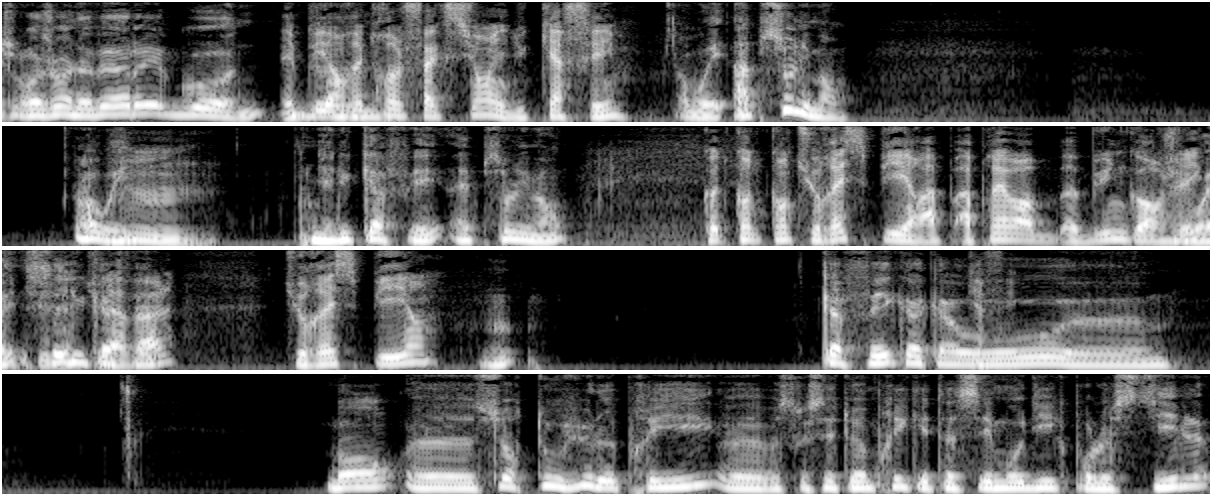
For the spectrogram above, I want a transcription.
Je rejoins le very good. Et puis en rétrofaction, il y a du café. Ah Oui, absolument. Ah oui. Hmm. Il y a du café, absolument. Quand, quand, quand tu respires, ap- après avoir bu une gorgée, Ouais, tu, c'est du tu l'avales, tu respires. Café, cacao. Café. euh, Bon, euh, surtout vu le prix, euh, parce que c'est un prix qui est assez modique pour le style.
